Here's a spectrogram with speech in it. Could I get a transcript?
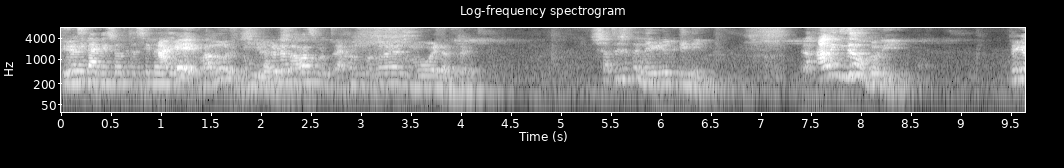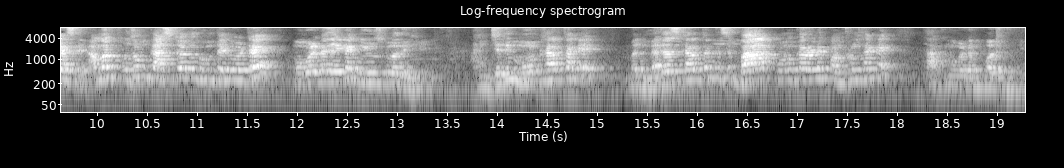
ঠিক আছে? আগে চলতেছিল আগে মানুষ ছিল। নামাজ পড়তো এখন প্রথমে মোবাইল আছে সাথে সাথে নেগেটিভিটি নেই আমি নিজেও করি। ঠিক আছে? আমার প্রথম কাজটা হলো ঘুম থেকে উঠে মোবাইলটা দেখে নিউজগুলো দেখি। আর যেদিন মন খারাপ থাকে বা মেজাজ খারাপ থাকতেছে বা কোনো কারণে কন্ট্রোল থাকে থাক মোবাইলটা পরে ধরি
